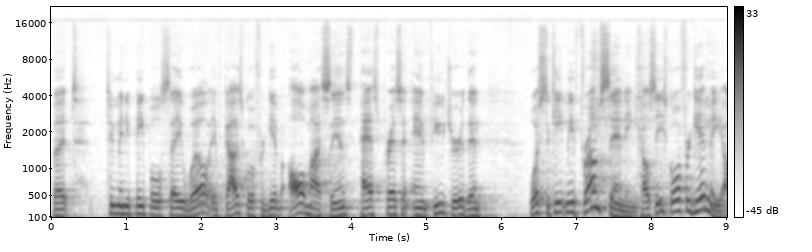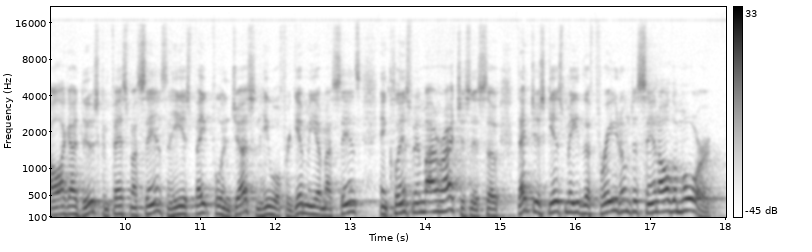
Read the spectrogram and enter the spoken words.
But too many people say, well, if God's going to forgive all my sins, past, present, and future, then what's to keep me from sinning? Because He's going to forgive me. All I got to do is confess my sins, and He is faithful and just, and He will forgive me of my sins and cleanse me of my righteousness. So that just gives me the freedom to sin all the more.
